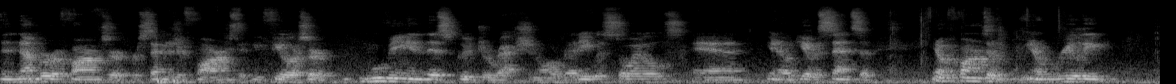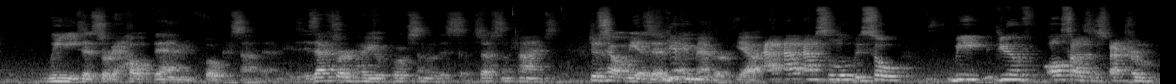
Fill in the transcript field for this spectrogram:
the number of farms or percentage of farms that you feel are sort of moving in this good direction already with soils? And, you know, do you have a sense of, you know, farms that, you know, really, we need to sort of help them and focus on them? Is, that sort of how you approach some of this stuff sometimes? Just help me as a Yeah. new member, yeah. A- absolutely. So we you have all sides of the spectrum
